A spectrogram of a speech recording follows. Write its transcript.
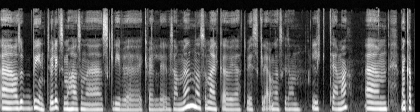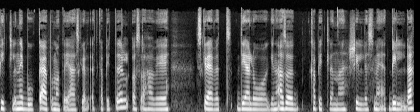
Eh, og så begynte vi liksom å ha sånne skrivekvelder sammen, og så merka vi at vi skrev om ganske sånn likt tema. Um, men kapitlene i boka er på en måte Jeg har skrevet ett kapittel, og så har vi skrevet dialogene Altså kapitlene skilles med et bilde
